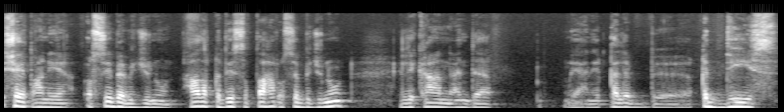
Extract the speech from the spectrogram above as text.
شيطانية اصيب بالجنون هذا القديس الطاهر أصيب بالجنون اللي كان عنده يعني قلب قديس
